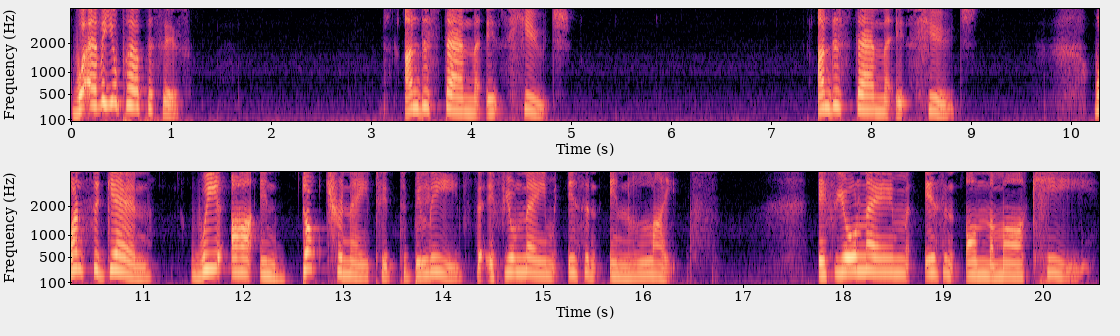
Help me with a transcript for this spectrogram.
Whatever your purpose is, understand that it's huge. Understand that it's huge. Once again, we are indoctrinated to believe that if your name isn't in lights, if your name isn't on the marquee,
